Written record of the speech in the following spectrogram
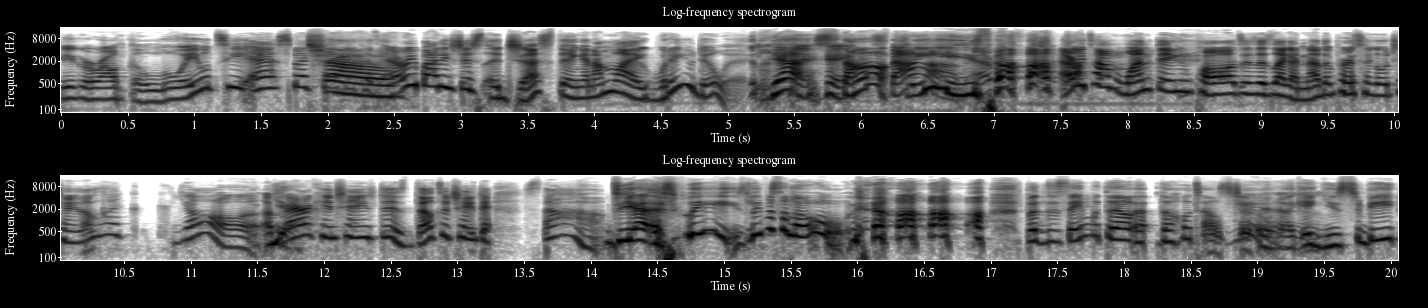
figure out the loyalty aspect of it because everybody's just adjusting. And I'm like, what are you doing? yeah, Like, stop, please. Every, every time one thing pauses, it's like another person go change. I'm like, y'all, Yeah. American changed this, Delta changed that. Stop. Yes, please leave us alone. but the same with the the hotels too. Like it used to be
